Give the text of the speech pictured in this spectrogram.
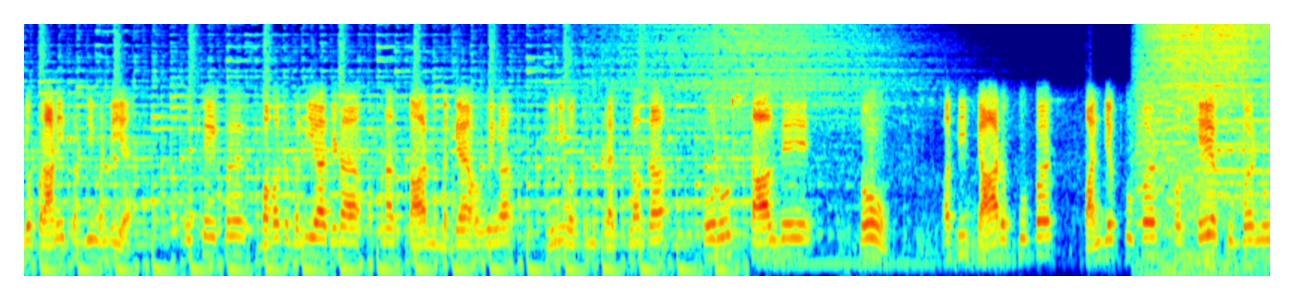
ਜੋ ਪੁਰਾਣੀ ਸਬਜ਼ੀ ਮੰਡੀ ਹੈ ਉੱਤੇ ਇੱਕ ਬਹੁਤ ਵਧੀਆ ਜਿਹੜਾ ਆਪਣਾ ਸਟਾਲ ਲੱਗਿਆ ਹੋਵੇਗਾ, ਯੂਨੀਵਰਸਲ ਪ੍ਰੈਸ ਕਲੱਬ ਦਾ। ਔਰ ਉਸ ਸਾਲ ਦੇ ਤੋਂ ਅਸੀਂ 4 ਅਕਤੂਬਰ 5 ਅਕਤੂਬਰ ਔਰ 6 ਅਕਤੂਬਰ ਨੂੰ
